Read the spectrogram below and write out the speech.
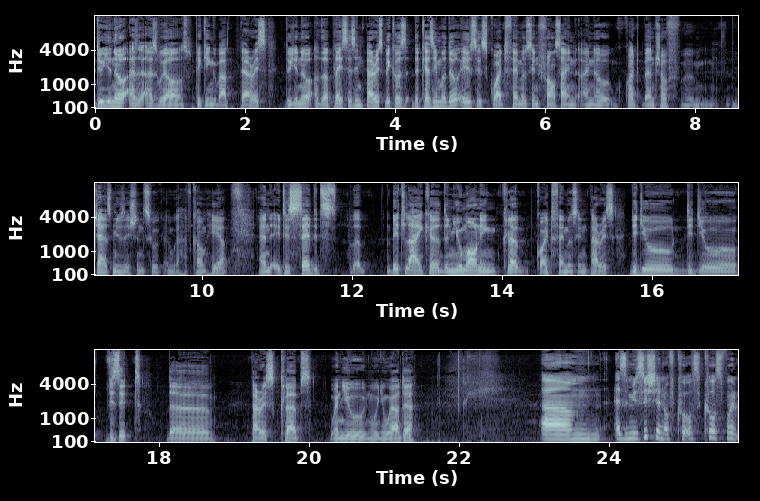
Do you know, as, as we are speaking about Paris, do you know other places in Paris? Because the Quasimodo is, is quite famous in France. I, I know quite a bunch of um, jazz musicians who, who have come here. And it is said it's a, a bit like uh, the New Morning Club, quite famous in Paris. Did you did you visit the Paris clubs when you when you were there? Um, as a musician, of course, of course, when,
